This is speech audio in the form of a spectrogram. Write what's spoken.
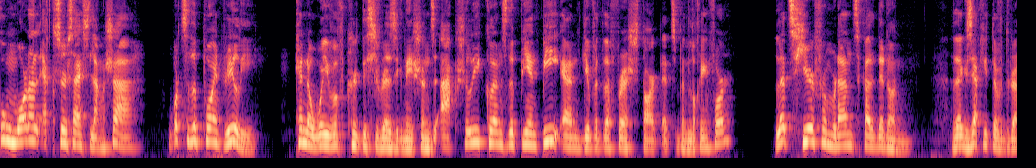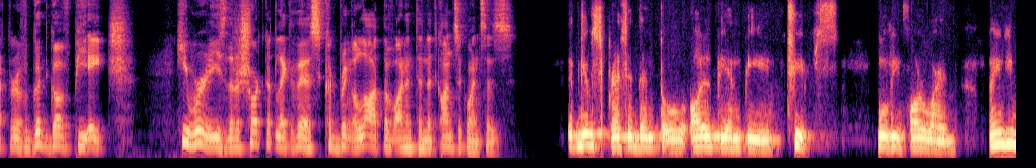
kung moral exercise lang siya, what's the point really? Can a wave of courtesy resignations actually cleanse the PNP and give it the fresh start it's been looking for? Let's hear from Rans Calderon, the executive director of GoodGov PH. He worries that a shortcut like this could bring a lot of unintended consequences. It gives precedent to all PNP chiefs moving forward na hindi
